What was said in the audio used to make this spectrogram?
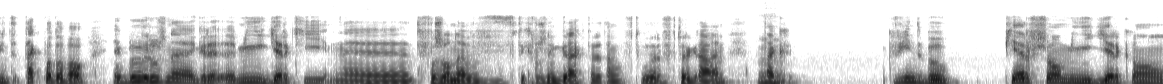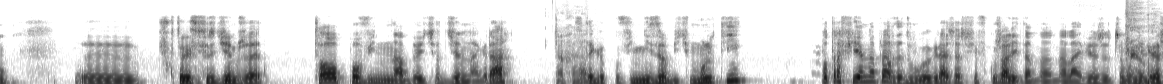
Gwint tak podobał, jak były różne gry, mini gierki e, tworzone w, w tych różnych grach, które tam, w, w które grałem, Mhm. tak Gwint był pierwszą minigierką, y, w której stwierdziłem, że to powinna być oddzielna gra. Aha. Z tego powinni zrobić multi. Potrafiłem naprawdę długo grać, aż się wkurzali tam na, na live, że czemu nie grasz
